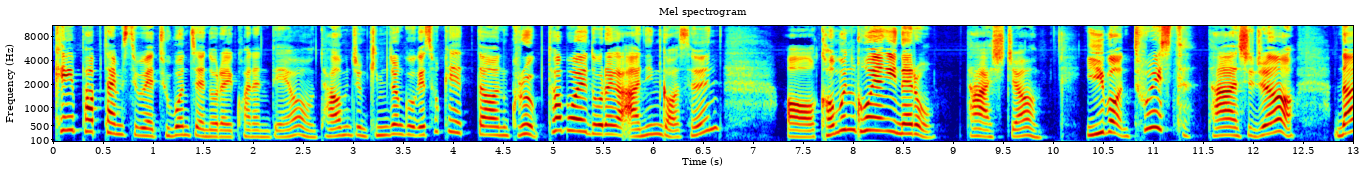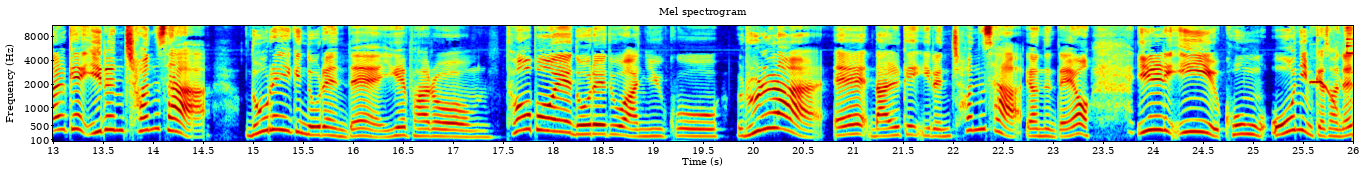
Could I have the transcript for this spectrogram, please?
K-pop times 2의 두 번째 노래에 관한데요. 다음 중 김정국의 소개했던 그룹 터보의 노래가 아닌 것은 어, 검은 고양이 네로 다 아시죠? 2번 트위스트 다 아시죠? 날개 잃은 천사 노래이긴 노래인데 이게 바로 터보의 노래도 아니고 룰라의 날개 잃은 천사였는데요. 1205님께서는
